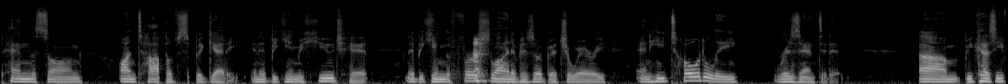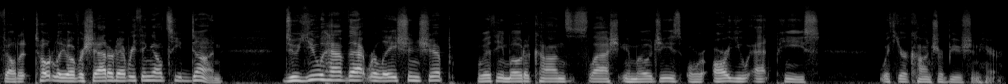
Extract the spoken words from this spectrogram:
pen the song On Top of Spaghetti, and it became a huge hit. and it became the first line of his obituary, and he totally resented it um, because he felt it totally overshadowed everything else he'd done. Do you have that relationship with emoticons slash emojis, or are you at peace with your contribution here?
